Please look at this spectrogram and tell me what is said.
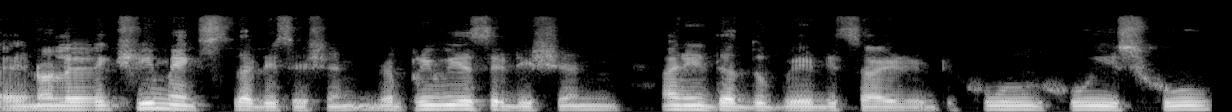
Uh, you know, like she makes the decision. The previous edition, Anita Dube decided who who is who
